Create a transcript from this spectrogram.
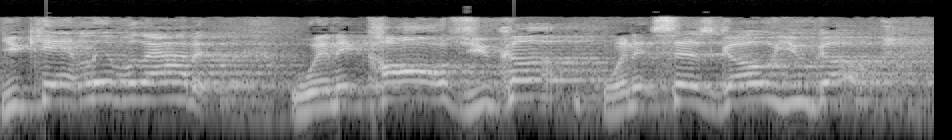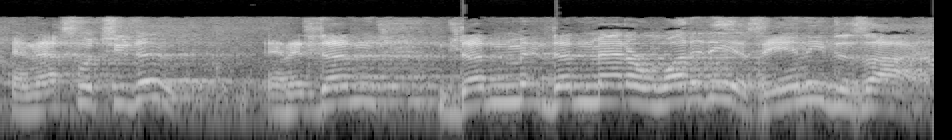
You can't live without it. When it calls, you come. When it says go, you go. And that's what you do. And it doesn't, doesn't, doesn't matter what it is, any desire,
